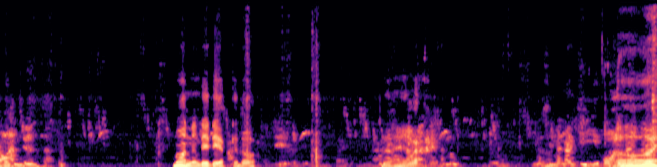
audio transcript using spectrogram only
นอนเชิญค่ะนอนยังได้แดดกันดอกนั่งนี่ละแล้วสิมันนางกี่หอดเอ้ย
